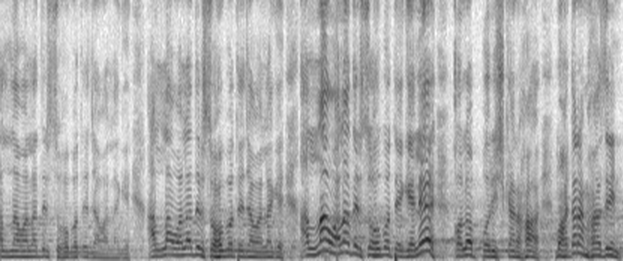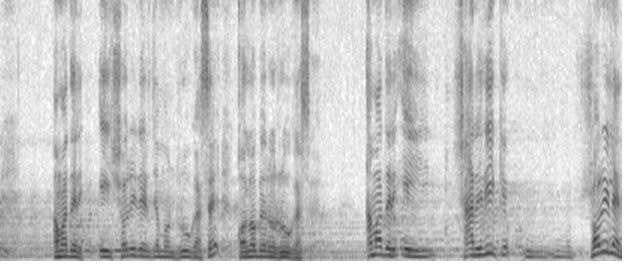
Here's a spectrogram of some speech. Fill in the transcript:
আল্লাহওয়ালাদের সোহবতে যাওয়া লাগে, আল্লাহওয়ালাদের সোহবতে যাওয়া লাগে। আল্লাহওয়ালাদের সোহবতে গেলে কলব পরিষ্কার হয়। মহতারাম হাজরিন, আমাদের এই শরীরের যেমন রোগ আছে, কলবেরও রোগ আছে। আমাদের এই শারীরিক শরীরের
